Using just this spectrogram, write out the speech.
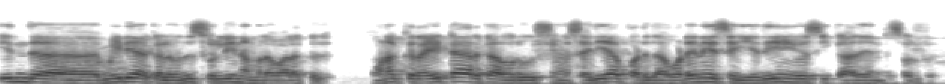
இந்த மீடியாக்கள் வந்து சொல்லி நம்மளை வளர்க்குது. உனக்கு ரைட்டாக இருக்கா ஒரு விஷயம்? சரியா படுதா? உடனே செய். எதையும் யோசிக்காத என்று சொல்றது.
